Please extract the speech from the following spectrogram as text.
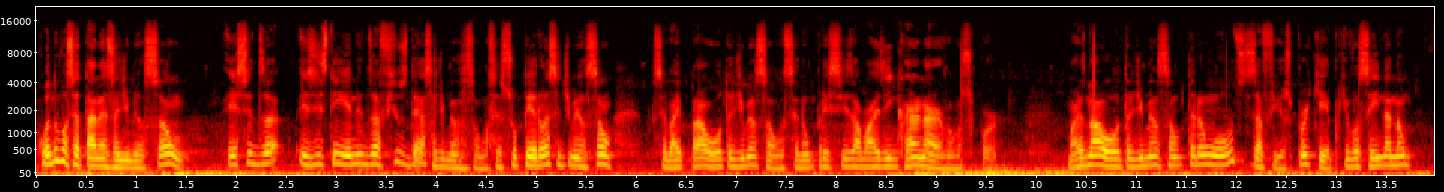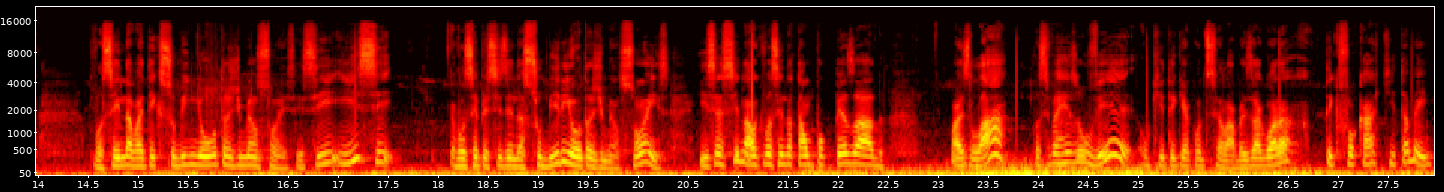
Quando você está nessa dimensão, esse, existem N desafios dessa dimensão. Você superou essa dimensão, você vai para outra dimensão. Você não precisa mais encarnar, vamos supor. Mas na outra dimensão terão outros desafios. Por quê? Porque você ainda não você ainda vai ter que subir em outras dimensões. E se, e se você precisa ainda subir em outras dimensões, isso é sinal que você ainda está um pouco pesado. Mas lá você vai resolver o que tem que acontecer lá. Mas agora tem que focar aqui também.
